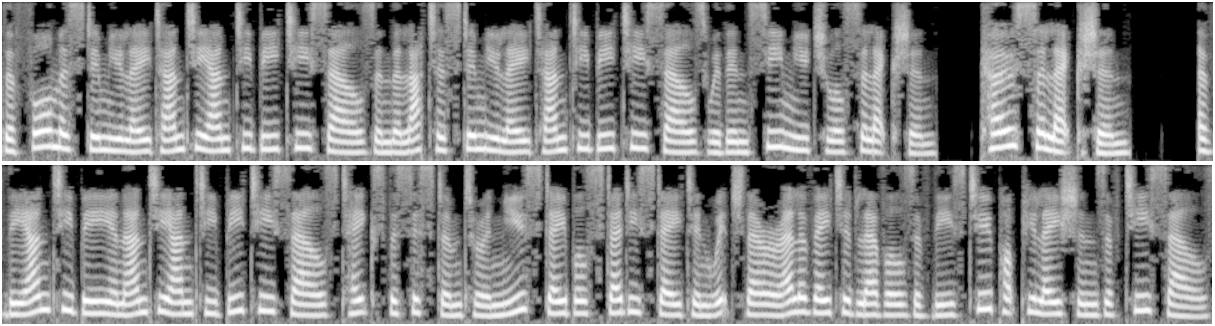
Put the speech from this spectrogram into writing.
The former stimulate anti-anti-B T cells and the latter stimulate anti-B T cells within C mutual selection. Co-selection of the anti-B and anti-anti-B T cells takes the system to a new stable steady state in which there are elevated levels of these two populations of T cells.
